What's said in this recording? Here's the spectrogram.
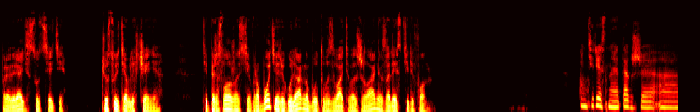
проверяете соцсети. Чувствуете облегчение. Теперь сложности в работе регулярно будут вызывать у вас желание залезть в телефон. Интересное также э,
